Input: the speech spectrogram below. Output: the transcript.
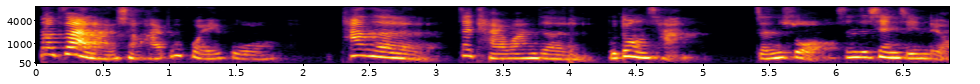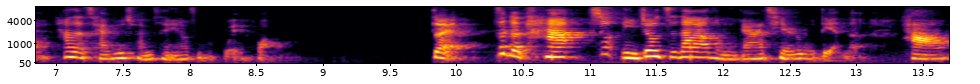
那再来，小孩不回国，他的在台湾的不动产。”诊所甚至现金流，他的财富传承要怎么规划？对，这个他就你就知道要怎么跟他切入点了。好，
